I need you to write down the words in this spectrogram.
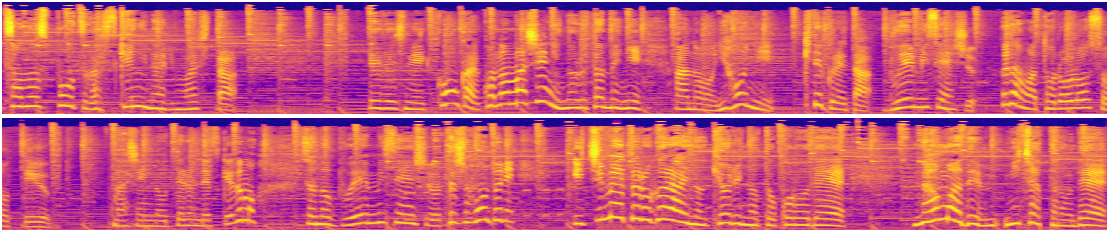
そのスポーツが好きになりました。でですね今回このマシンに乗るためにあの日本に来てくれたブエミ選手普段はトロロッソっていうマシンに乗ってるんですけどもそのブエミ選手私本当に1メートルぐらいの距離のところで生で見ちゃったので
